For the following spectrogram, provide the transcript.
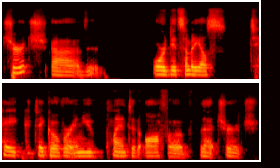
church, uh, the, or did somebody else take take over and you planted off of that church?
